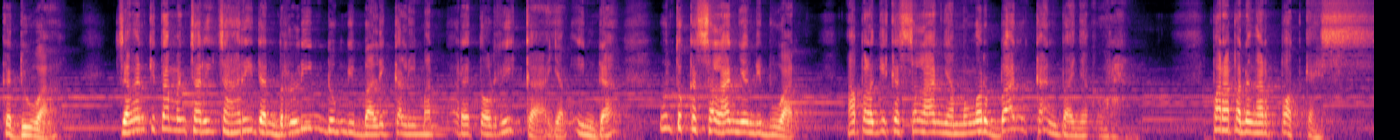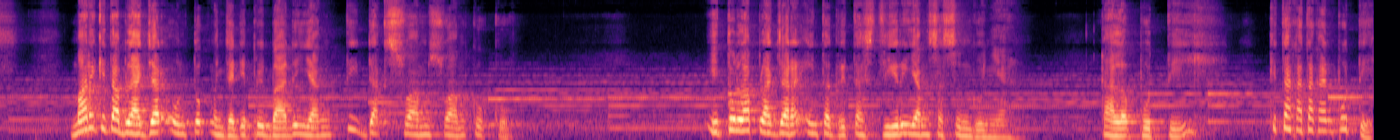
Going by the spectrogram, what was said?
Kedua, jangan kita mencari-cari dan berlindung di balik kalimat retorika yang indah untuk kesalahan yang dibuat, apalagi kesalahan yang mengorbankan banyak orang. Para pendengar podcast, Mari kita belajar untuk menjadi pribadi yang tidak suam-suam kuku. Itulah pelajaran integritas diri yang sesungguhnya. Kalau putih, kita katakan putih.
